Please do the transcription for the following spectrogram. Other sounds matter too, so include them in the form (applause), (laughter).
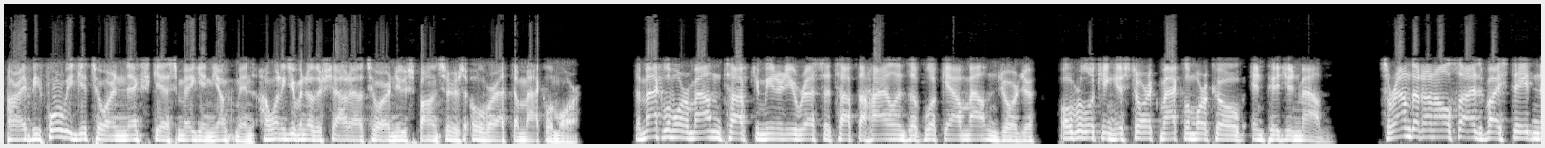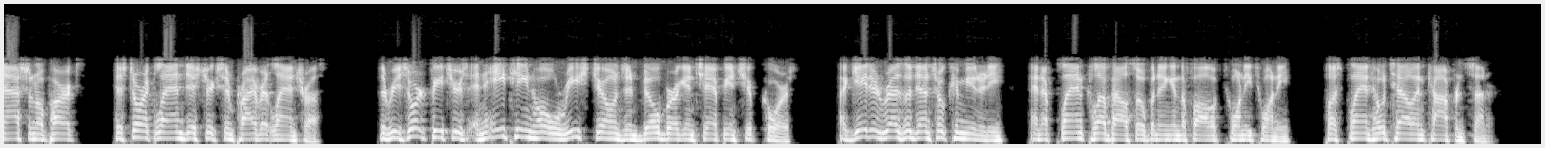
All right, before we get to our next guest, Megan Younkman, I want to give another shout out to our new sponsors over at the McLemore. The McLemore Mountaintop community rests atop the highlands of Lookout Mountain, Georgia, overlooking historic McLemore Cove and Pigeon Mountain. Surrounded on all sides by state and national parks, historic land districts, and private land trusts. The resort features an 18 hole Rees Jones and Bill Bergin championship course, a gated residential community, and a planned clubhouse opening in the fall of 2020 plus planned hotel and conference center.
